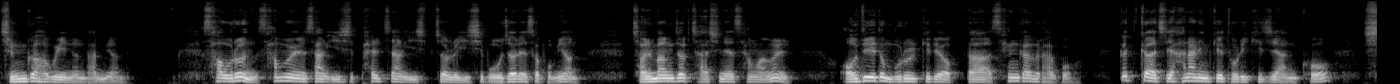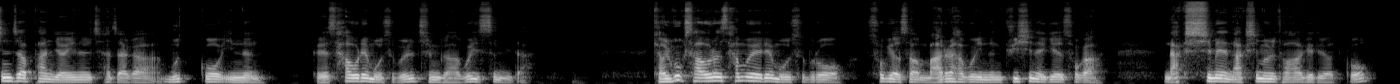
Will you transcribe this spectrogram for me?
증거하고 있는 반면 사울은 사무엘상 28장 20절로 25절에서 보면 절망적 자신의 상황을 어디에도 물을 길이 없다 생각을 하고 끝까지 하나님께 돌이키지 않고 신접한 여인을 찾아가 묻고 있는 그 사울의 모습을 증거하고 있습니다. 결국 사울은 사무엘의 모습으로 속여서 말을 하고 있는 귀신에게 속아 낙심에 낙심을 더하게 되었고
